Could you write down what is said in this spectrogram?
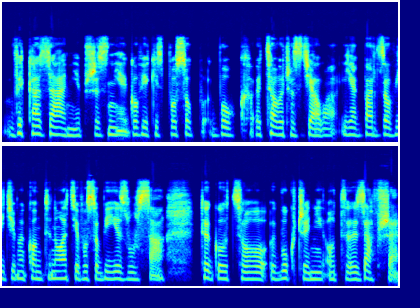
wykazanie przez niego, w jaki sposób Bóg cały czas działa i jak bardzo widzimy kontynuację w osobie Jezusa, tego, co Bóg czyni od zawsze.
